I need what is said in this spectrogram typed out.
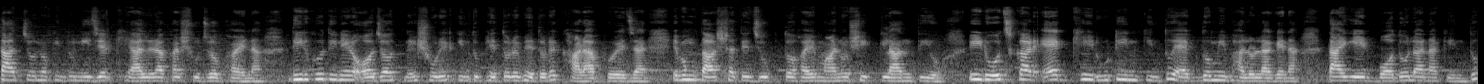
তার জন্য কিন্তু নিজের খেয়াল রাখার সুযোগ হয় না। দীর্ঘদিনের অযত্নে শরীর কিন্তু ভেতরে ভেতরে খারাপ হয়ে যায় এবং তার সাথে যুক্ত হয় মানসিক ক্লান্তিও। এই রোজকার একঘেয়ে রুটিন কিন্তু একদমই ভালো লাগে না। তাই এর বদল আনা কিন্তু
